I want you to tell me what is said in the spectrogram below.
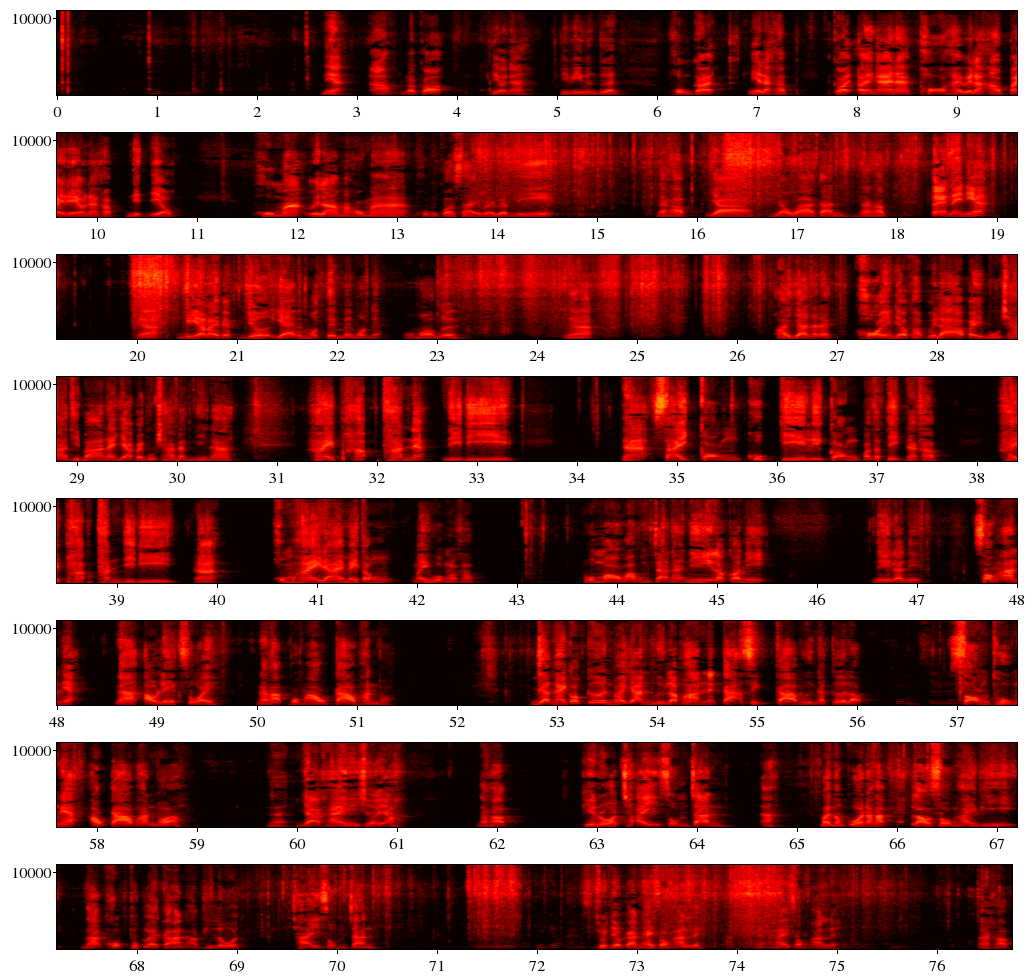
ถ้าไม่เป็นเน็ตเนี่ย เอาแล้วก็เดี๋ยวนะ พี่พี่เพื่อนๆผมก็เนี่ยแหละครับ ก็เอาง่ายๆนะ ขอให้เวลาเอาไปแล้วนะครับ นิดเดียว ผมอะเวลาเหมามา ผมก็ใส่ไว้แบบนี้นะครับ อย่าอย่าว่ากันนะครับ แต่ในเนี้ยนะมีอะไรแบบเยอะแยะไปหมดเต็มไปหมดเนี่ย ผมบอกเลยนะฮะพระยันอะไร ขออย่างเดียวครับ เวลาเอาไปบูชาที่บ้านน่ะอย่าไปบูชาแบบนี้นะ ให้พับท่านเนี่ยดีๆนะใส่กล่องคุกกี้หรือกล่องพลาสติกนะครับ ให้พับท่านดีๆนะผมให้ได้ไม่ต้องไม่ห่วงหรอกครับ ผมเหมามาผมจัดให้นี่แล้วก็นี่ นี่แล้วนี่สองอันเนี่ยนะเอาเลขสวยนะครับ ผมเอาเก้าพันพอ ยังไงก็เกินพยันผืนละพันเนี่ยกะสิบเก้าผืนก็เกินแล้วสองถุงเนี่ยเอาเก้าพันพอนะอยากให้เฉยๆอะ นะครับพี่โรดชัยสมจันทร์อะไม่ต้องกลัวนะครับ เราส่งให้พี่นะครบทุกรายการอะพี่โรดชัยสมจันทร์ชุดเดียวกันชุดเดียวกันให้สองอันเลยเนี่ยให้สองอันเลยนะครับ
